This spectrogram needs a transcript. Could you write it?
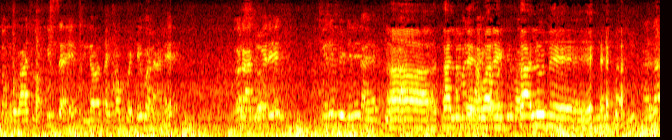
तो हम लोग आज वापस है दिलावर भाई का बर्थडे बनाने और आज मेरे मेरे बेटे ने लाया केक हाँ, कालू ने हमारे कालू ने। है ना?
